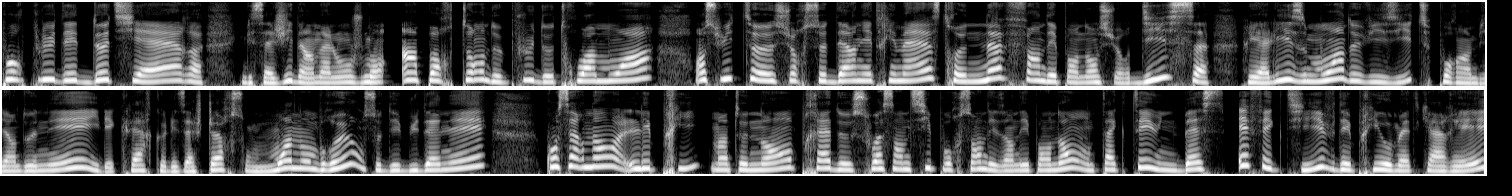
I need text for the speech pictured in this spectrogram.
Pour plus des deux tiers, il s'agit d'un allongement important de plus de trois mois. Ensuite, sur ce dernier trimestre, 9 indépendants sur 10 réalisent moins de visites pour un bien donné. Il est clair que les acheteurs sont moins nombreux en ce début d'année. Concernant les prix, maintenant, près de 66% des indépendants ont acté une baisse effective des prix au mètre carré.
